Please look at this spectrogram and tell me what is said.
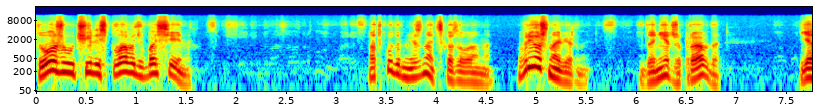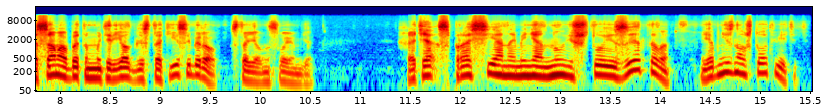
тоже учились плавать в бассейнах? Откуда мне знать, сказала она. Врешь, наверное. Да нет же, правда. Я сам об этом материал для статьи собирал, стоял на своем я. Хотя спроси она меня, ну и что из этого, я бы не знал, что ответить.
